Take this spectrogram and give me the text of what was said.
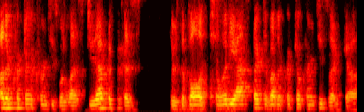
other cryptocurrencies wouldn't let us do that because there's the volatility aspect of other cryptocurrencies like uh,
